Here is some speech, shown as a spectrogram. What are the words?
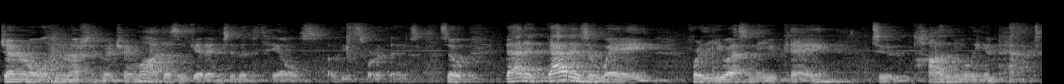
general international humanitarian law doesn't get into the details of these sort of things. So that is, that is a way for the U.S. and the UK to positively impact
